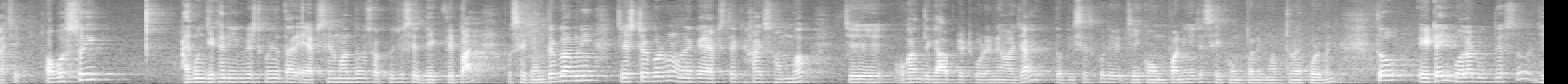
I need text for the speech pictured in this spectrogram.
আছে, অবশ্যই এখন যেখানে ইনভেস্ট করেন তার অ্যাপসের মাধ্যমে সব কিছু সে দেখতে পায়। তো সেখান থেকেও আপনি চেষ্টা করবেন, অনেক অ্যাপস থেকে হয় সম্ভব যে ওখান থেকে আপডেট করে নেওয়া যায়। তো বিশেষ করে যে কোম্পানি আছে, সেই কোম্পানির মাধ্যমে করবেন। তো এটাই বলার উদ্দেশ্য যে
